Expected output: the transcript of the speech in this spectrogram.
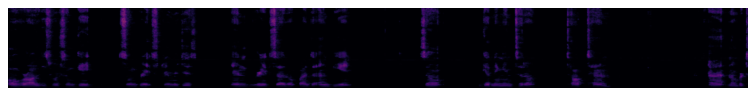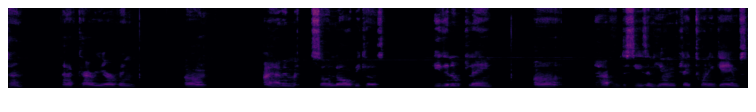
overall, these were some great, some great scrimmages and great setup by the NBA. So, getting into the top 10. At number 10, I have Kyrie Irving. Uh, I have him so low because he didn't play uh, half of the season. He only played 20 games.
